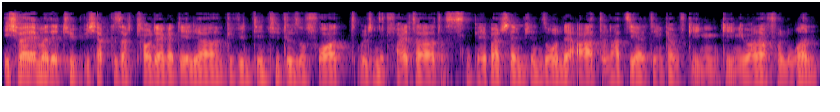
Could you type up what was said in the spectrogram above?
ich war ja immer der Typ, ich habe gesagt, Claudia Gadelia gewinnt den Titel sofort, Ultimate Fighter, das ist ein Paper Champion, so in der Art. Dann hat sie halt den Kampf gegen, gegen Joanna verloren.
